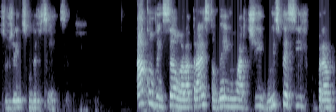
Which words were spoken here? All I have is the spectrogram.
Sujeitos com deficiência. A convenção ela traz também um artigo específico para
